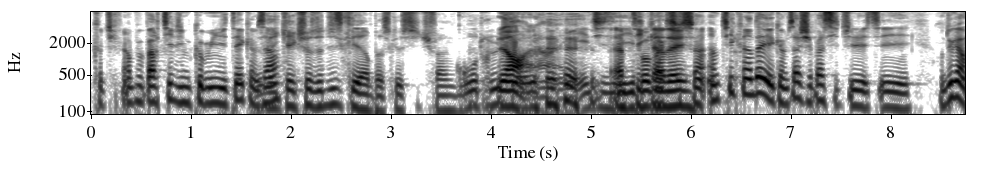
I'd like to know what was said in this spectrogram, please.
quand tu fais un peu partie d'une communauté comme ça. Mais quelque chose de discret, hein, parce que si tu fais un gros truc. Non, euh, non, il, il Un petit clin d'œil. Un petit clin d'œil et comme ça, je sais pas si tu. c'est- En tout cas,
